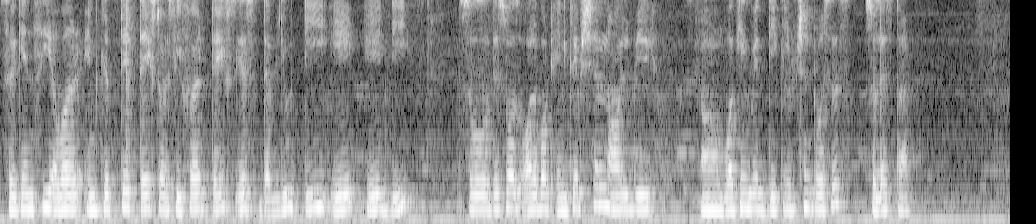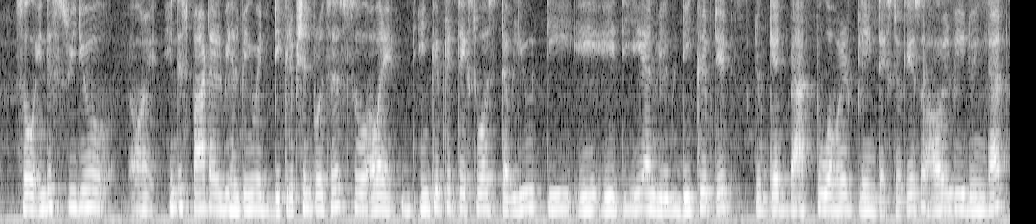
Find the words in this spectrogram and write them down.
So you can see our encrypted text or cipher text is w t a a d. So this was all about encryption. Now i'll be uh, working with decryption process. So let's start. So in this video uh, in this part I'll be helping with decryption process. So our encrypted text was WTAAD and we'll decrypt it to get back to our plain text okay? So how will be doing that?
